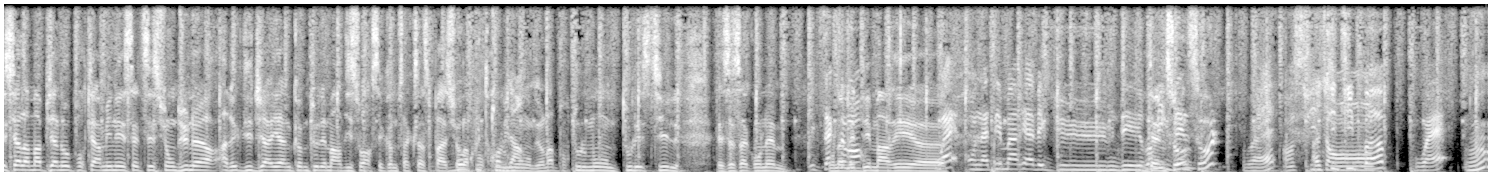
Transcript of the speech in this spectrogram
Spécial à ma piano pour terminer cette session d'une heure avec DJ Ian comme tous les mardis soirs. C'est comme ça que ça se passe. Il y en a pour tout bien. le monde. Il y en a pour tout le monde, tous les styles. Et c'est ça qu'on aime. Exactement. On avait démarré. euh, Ouais, on a démarré avec du, des remix Dancehall. Ouais. Ensuite, Un petit hip-hop. Ouais. Hum.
